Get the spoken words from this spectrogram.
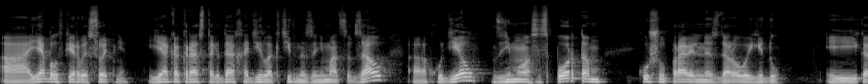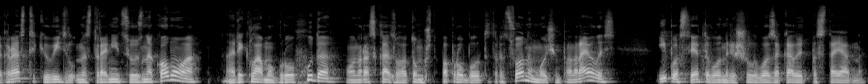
а я был в первой сотне. Я как раз тогда ходил активно заниматься в зал, а, худел, занимался спортом, кушал правильную здоровую еду. И как раз-таки увидел на странице у знакомого рекламу GrowFood. Он рассказывал о том, что попробовал этот рацион, ему очень понравилось. И после этого он решил его заказывать постоянно.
